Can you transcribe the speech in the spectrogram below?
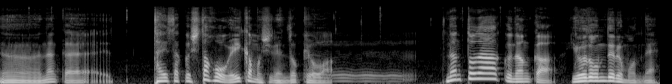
うん。うん、なんか対策した方がいいかもしれんぞ、今日は。うんうんうん。なんとなくなんかよどんでるもんね。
